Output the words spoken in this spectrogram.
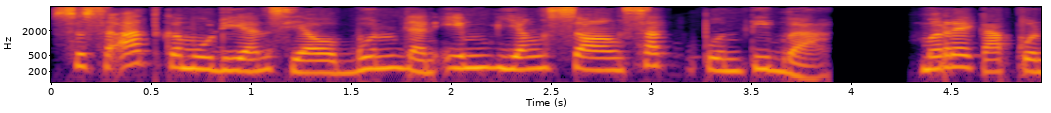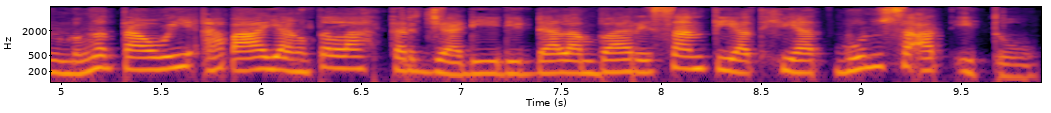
Sesaat kemudian Xiao Bun dan Im Yang Song Sat pun tiba. Mereka pun mengetahui apa yang telah terjadi di dalam barisan Tiat Hiat Bun saat itu.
